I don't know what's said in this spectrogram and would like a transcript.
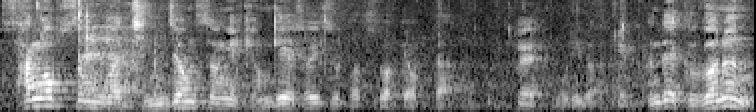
상업성과 진정성의 경계에 서 있을 수밖에 없다. 네. 우리가. 근데 그거는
